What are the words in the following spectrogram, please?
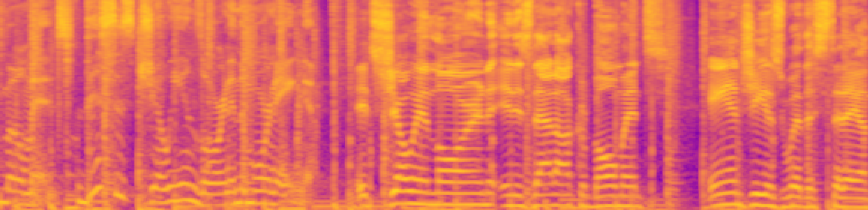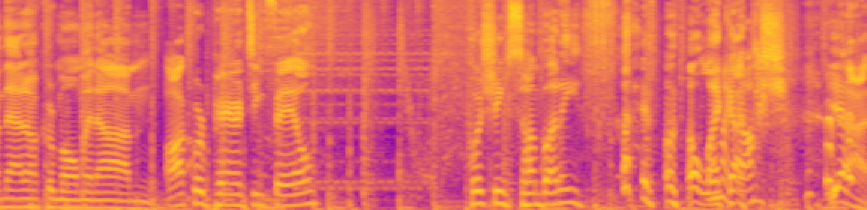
awkward moment. This is Joey and Lauren in the morning. It's Joey and Lauren. It is that awkward moment. Angie is with us today on that awkward moment. Um, awkward parenting fail. Pushing somebody. I don't know. Like oh my I- gosh. yeah,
